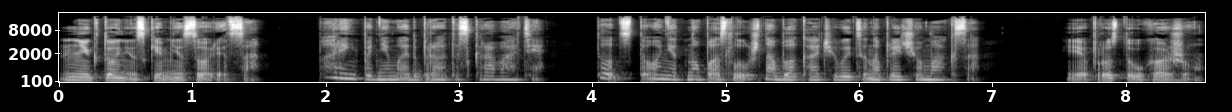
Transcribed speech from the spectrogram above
«Никто ни с кем не ссорится». Парень поднимает брата с кровати. Тот стонет, но послушно облокачивается на плечо Макса. «Я просто ухожу.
